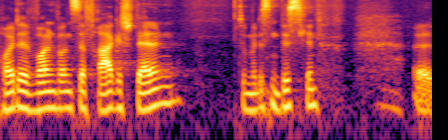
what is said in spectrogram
heute wollen wir uns der Frage stellen, zumindest ein bisschen, äh,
